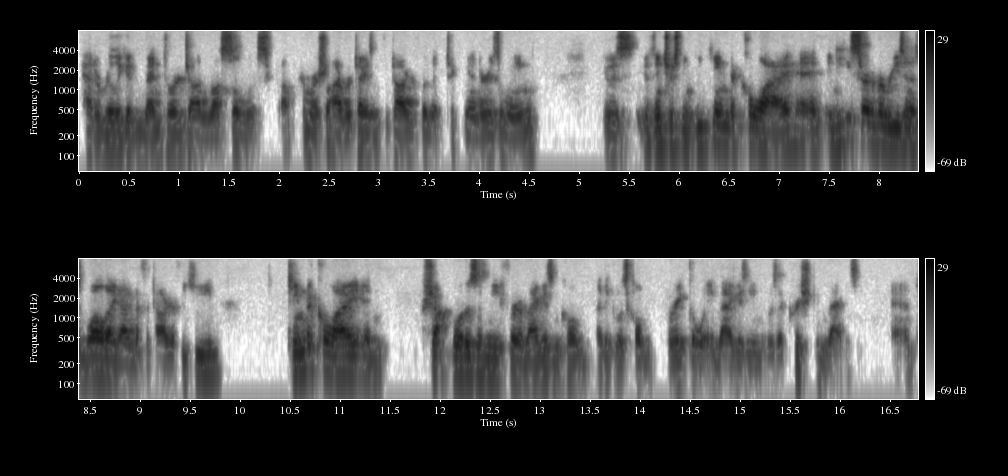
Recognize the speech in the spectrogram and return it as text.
had a really good mentor, John Russell, a commercial advertising photographer that took me under his wing. It was it was interesting. He came to Kauai, and, and he's sort of a reason as well that I got into photography. He came to Kauai and shot photos of me for a magazine called I think it was called Breakaway magazine. It was a Christian magazine, and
